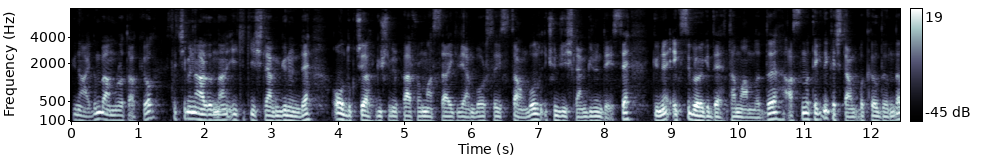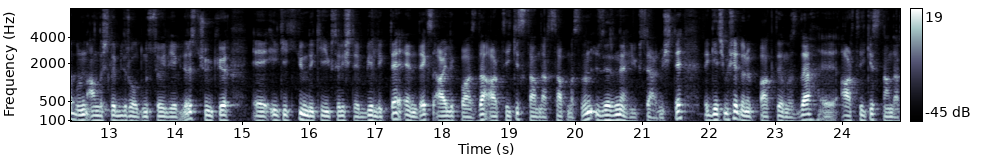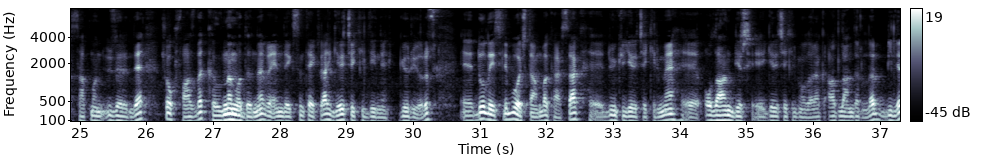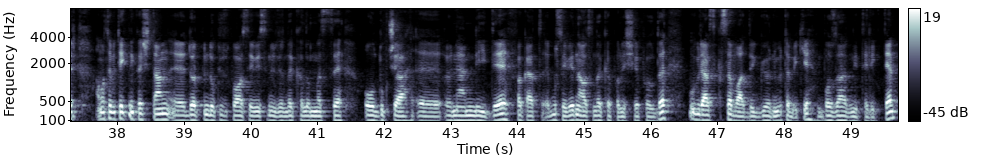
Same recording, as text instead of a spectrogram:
Günaydın ben Murat Akyol. Seçimin ardından ilk iki işlem gününde oldukça güçlü bir performans sergileyen Borsa İstanbul, üçüncü işlem gününde ise günü eksi bölgede tamamladı. Aslında teknik açıdan bakıldığında bunun anlaşılabilir olduğunu söyleyebiliriz. Çünkü e, ilk iki gündeki yükselişle birlikte endeks aylık bazda artı iki standart sapmasının üzerine yükselmişti. Ve geçmişe dönüp baktığımızda e, artı iki standart sapmanın üzerinde çok fazla kılınamadığını ve endeksin tekrar geri çekildiğini görüyoruz. E, dolayısıyla bu açıdan bakarsak e, dünkü geri çekilme e, olağan bir geri çekilme olarak adlandırılabilir. Ama tabii teknik açıdan 4900 puan seviyesinin üzerinde kalınması oldukça önemliydi. Fakat bu seviyenin altında kapanış yapıldı. Bu biraz kısa vadeli görünümü tabii ki bozar nitelikte.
